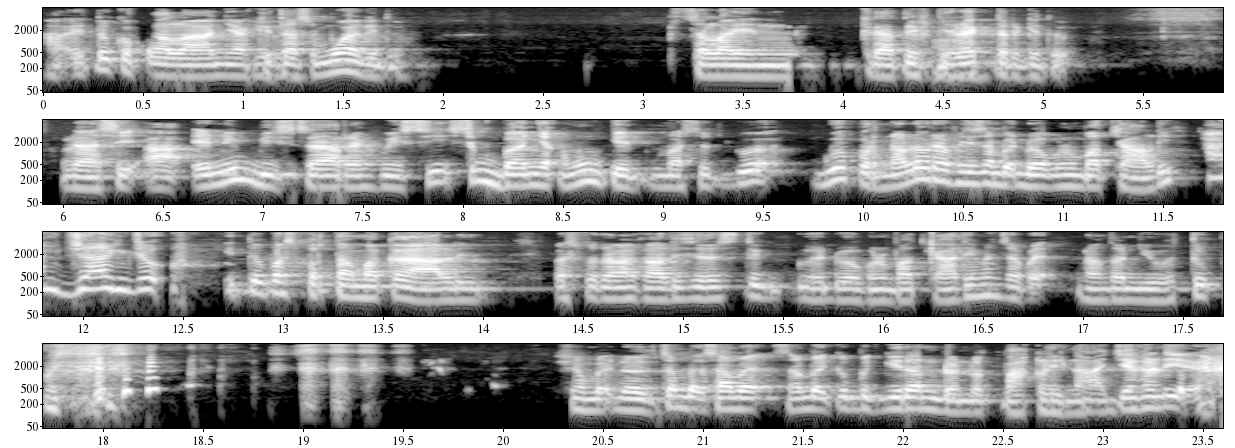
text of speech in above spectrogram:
AE itu kepalanya kita Yoi. semua gitu Selain kreatif Oh. director gitu. Nah si AE ini bisa revisi sebanyak mungkin. Maksud gue Gue pernah lo revisi sampai 24 kali. Anjing, Cuk. itu pas pertama kali. Pas pertama kali serius itu gue 24 kali man sampai nonton YouTube. Sampai sampai sampai sampai kepikiran download Paklin aja kali ya.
